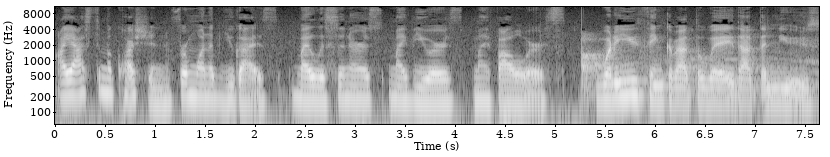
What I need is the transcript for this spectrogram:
I asked him a question from one of you guys, my listeners, my viewers, my followers. What do you think about the way that the news,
